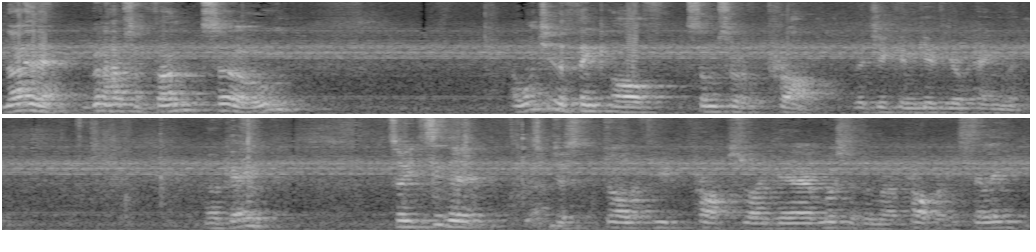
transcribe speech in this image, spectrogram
Now then, we're going to have some fun. So, I want you to think of some sort of prop that you can give your penguin. Okay? So you can see that I've just drawn a few props right here. Most of them are properly silly.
